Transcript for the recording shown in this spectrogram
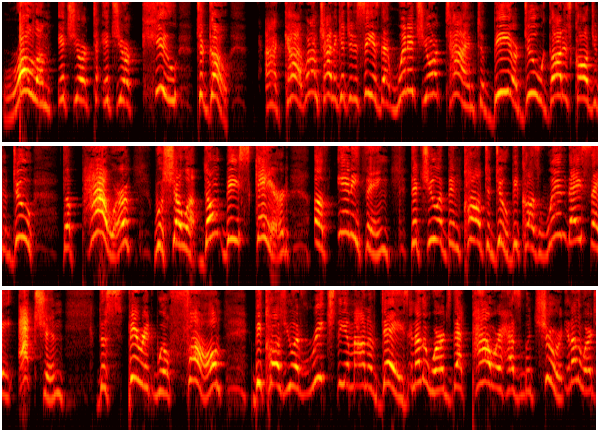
roll them. It's your t- it's your cue to go. Ah, God, what I'm trying to get you to see is that when it's your time to be or do what God has called you to do, the power will show up. Don't be scared of anything that you have been called to do because when they say action, the Spirit will fall because you have reached the amount of days. In other words, that power has matured. In other words,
